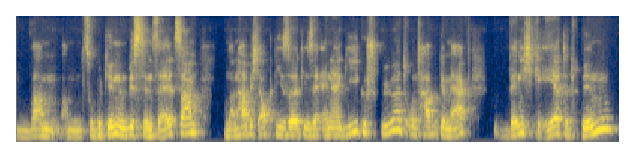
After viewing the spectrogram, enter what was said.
war am, zu Beginn ein bisschen seltsam. Und dann habe ich auch diese, diese Energie gespürt und habe gemerkt, wenn ich geerdet bin,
